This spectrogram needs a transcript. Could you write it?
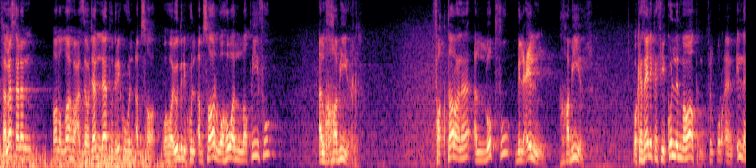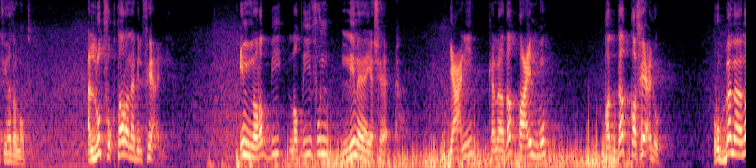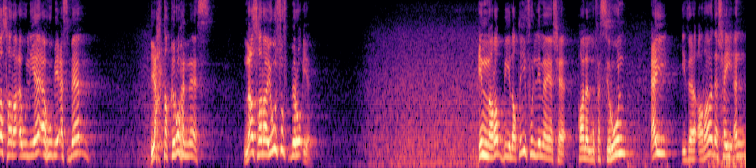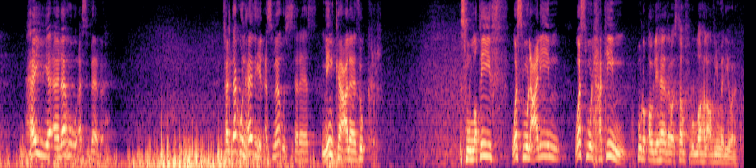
فمثلا قال الله عز وجل لا تدركه الأبصار. وهو يدرك الأبصار وهو اللطيف الخبير. فاقترن اللطف بالعلم خبير. وكذلك في كل المواطن في القرآن إلا في هذا الموطن. اللطف اقترن بالفعل. إن ربي لطيف لما يشاء. يعني كما دق علمه قد دق فعله. ربما نصر أولياءه بأسباب يحتقرها الناس. نصر يوسف برؤية. إن ربي لطيف لما يشاء. قال المفسرون أي إذا أراد شيئا هيأ له أسبابه. فلتكن هذه الأسماء الثلاث منك على ذكر. اسم اللطيف واسم العليم واسم الحكيم. أقول قولي هذا وأستغفر الله العظيم لي ولكم.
